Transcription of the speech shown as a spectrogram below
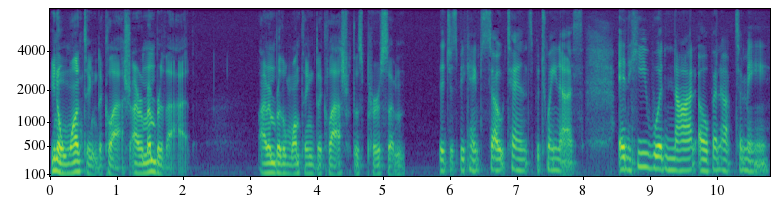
you know, wanting to clash. I remember that. I remember the wanting to clash with this person. It just became so tense between us. And he would not open up to me.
